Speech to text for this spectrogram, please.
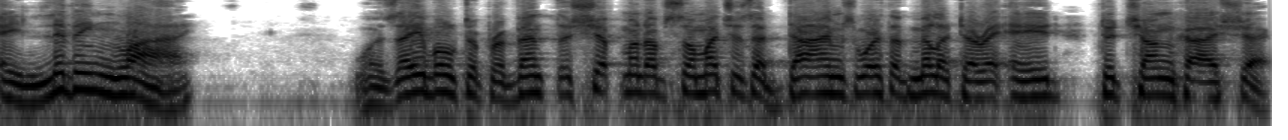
a living lie, was able to prevent the shipment of so much as a dime's worth of military aid to Chiang Kai-shek.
